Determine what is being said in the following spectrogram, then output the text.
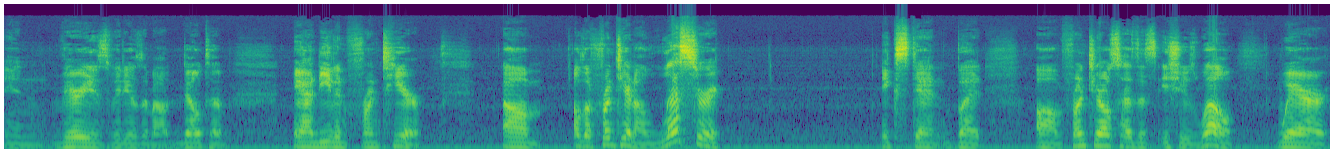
in various videos about Delta, and even Frontier. Um, although Frontier in a lesser extent, but um, Frontier also has this issue as well, where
